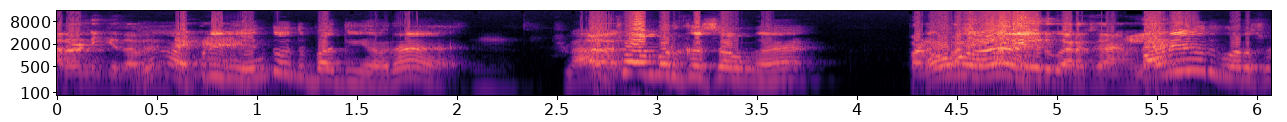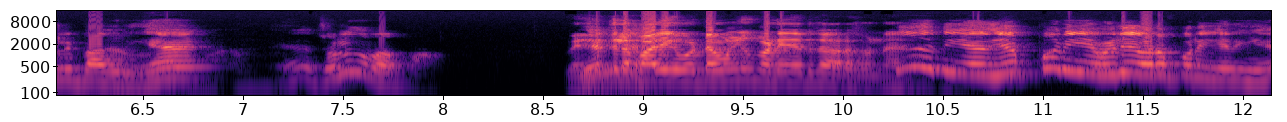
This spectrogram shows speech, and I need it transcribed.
அரவணைக்க அப்படி தவிர்த்தாங்க எங்க வந்து பாத்தீங்க அவரை. பிளாட்ஃபார்ம் ஒர்க்கர்ஸ் அவங்க. பனையூருக்கு வர சொல்லி பாக்குறீங்க. சொல்லுங்க பாப்போம் வெள்ளத்துல பாதிக்கப்பட்டவங்களும் பணியூர் தான் வர சொன்னாரு. நீங்க எப்போ நீங்க வெளியே வர போறீங்க நீங்க.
